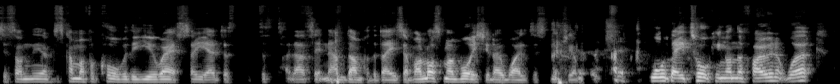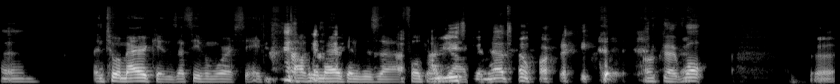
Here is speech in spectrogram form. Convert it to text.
Just on the, I've just come off a call with the US. So yeah, just, just that's it. Now I'm done for the day. So if I lost my voice, you know why? Just literally all day talking on the phone at work. Um, And to Americans, that's even worse. They hate talking to Americans is a full time job. used to it now. Don't worry. Okay. Well, Uh,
